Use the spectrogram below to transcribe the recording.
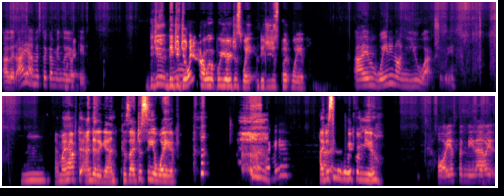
A ver, ah, ya me estoy cambiando yo aquí. Did you did you join or were you just wait did you just put wave? I'm waiting on you, actually. Mm, I might have to end it again because I just see a wave. Okay. I A just see a wave from you. Oye, pues mira, Yeah. oye,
